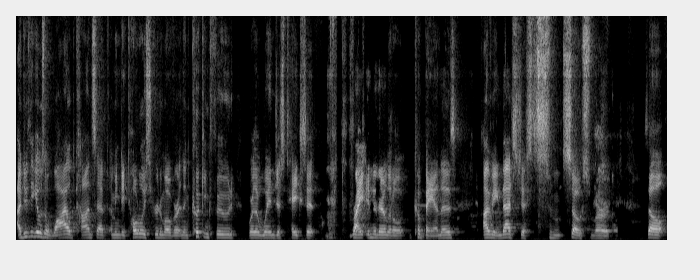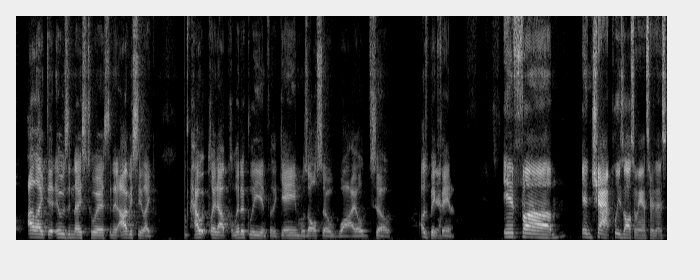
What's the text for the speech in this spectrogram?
I do think it was a wild concept. I mean, they totally screwed him over and then cooking food where the wind just takes it right into their little cabanas. I mean, that's just so smart. So I liked it. It was a nice twist, and it obviously like how it played out politically and for the game was also wild. So I was a big Yeah. fan. If um, in chat, please also answer this.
